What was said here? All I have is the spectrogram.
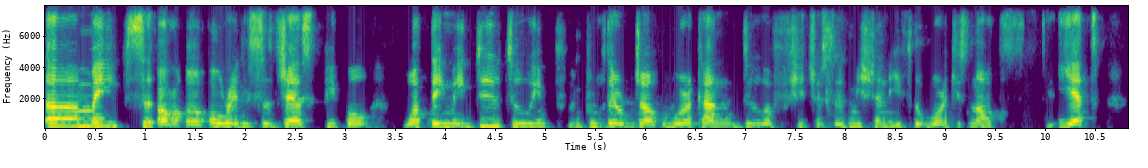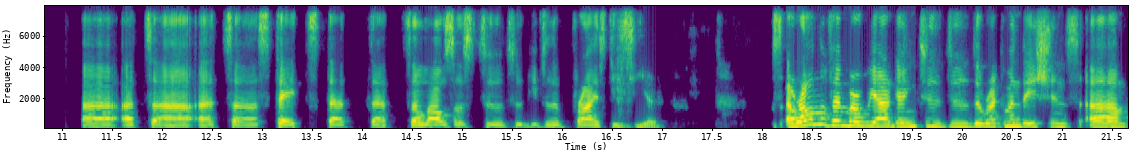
uh, may su uh, uh, already suggest people what they may do to imp improve their job work and do a future submission if the work is not yet uh, at uh, at a state that that allows us to to give the prize this year. Around November, we are going to do the recommendations um,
